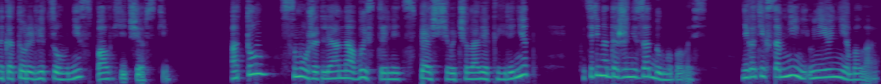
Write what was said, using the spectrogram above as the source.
на которой лицом вниз спал Хичевский. О том, сможет ли она выстрелить спящего человека или нет, Катерина даже не задумывалась. Никаких сомнений у нее не было.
